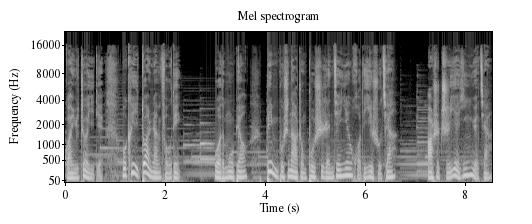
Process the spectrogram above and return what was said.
关于这一点，我可以断然否定。我的目标并不是那种不食人间烟火的艺术家，而是职业音乐家，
